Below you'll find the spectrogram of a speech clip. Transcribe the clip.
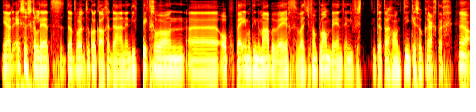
Ja, de exoskelet, dat wordt natuurlijk ook al gedaan. En die pikt gewoon eh, op bij iemand die normaal beweegt, wat je van plan bent. En die doet dat dan gewoon tien keer zo krachtig. ja.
